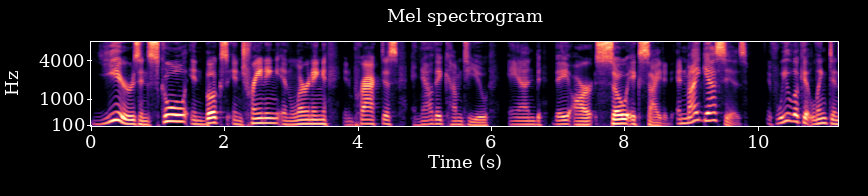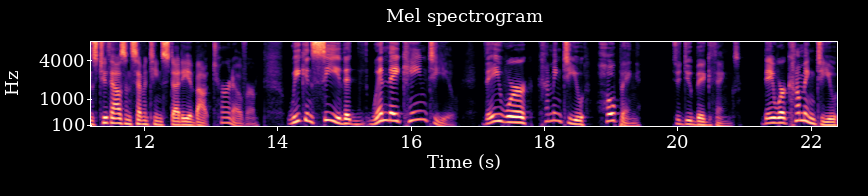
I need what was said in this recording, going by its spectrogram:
years in school, in books, in training, in learning, in practice, and now they come to you and they are so excited. And my guess is, if we look at LinkedIn's 2017 study about turnover, we can see that when they came to you, they were coming to you hoping to do big things. They were coming to you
